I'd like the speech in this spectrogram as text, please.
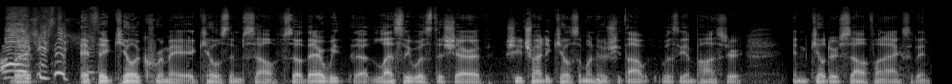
Oh, But if, said if they kill a crewmate, it kills themselves. So there we uh, Leslie was the sheriff. She tried to kill someone who she thought was the imposter, and killed herself on accident.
